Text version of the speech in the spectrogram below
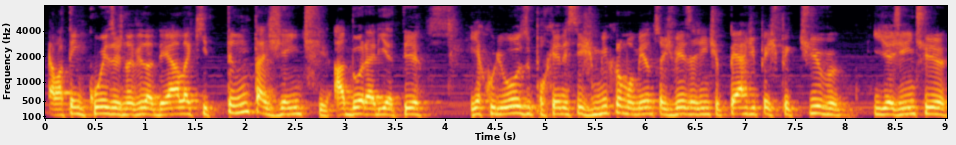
ela tem coisas na vida dela que tanta gente adoraria ter. E é curioso porque nesses micro momentos, às vezes, a gente perde perspectiva e a gente,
